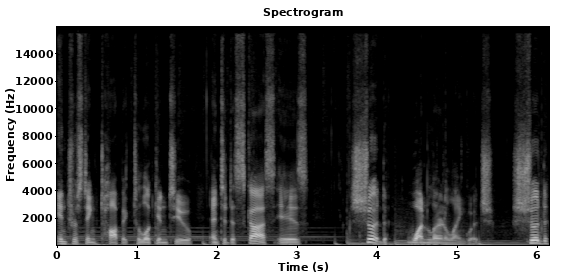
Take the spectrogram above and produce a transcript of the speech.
interesting topic to look into and to discuss is should one learn a language? Should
